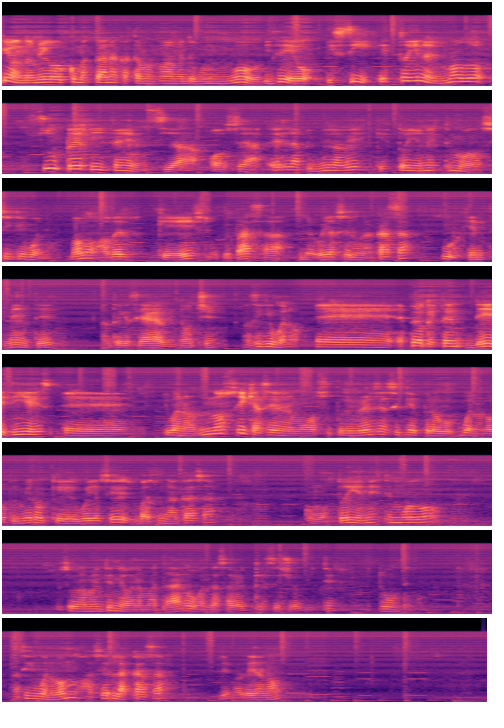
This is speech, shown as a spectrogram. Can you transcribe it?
¿Qué onda amigos? ¿Cómo están? Acá estamos nuevamente con un nuevo video Y sí, estoy en el modo supervivencia O sea, es la primera vez que estoy en este modo Así que bueno, vamos a ver qué es lo que pasa Me voy a hacer una casa urgentemente Antes que se haga de noche Así que bueno, eh, espero que estén de 10 eh, y bueno, no sé qué hacer en el modo supervivencia, así que, pero bueno, lo primero que voy a hacer va a ser una casa. Como estoy en este modo, seguramente me van a matar o van a saber qué sé yo, ¿viste? Todo un tema. Así que bueno, vamos a hacer la casa de madera, ¿no?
